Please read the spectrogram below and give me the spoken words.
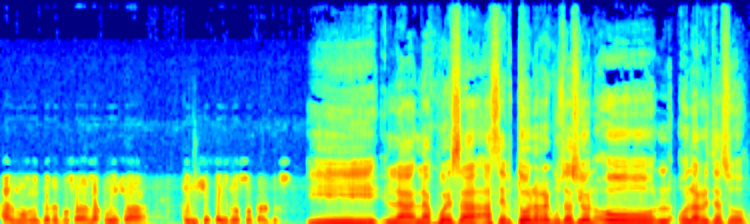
al momento de recusar a la jueza Alicia Pedroso, Carlos. ¿Y la, la jueza aceptó la recusación o, o la rechazó?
